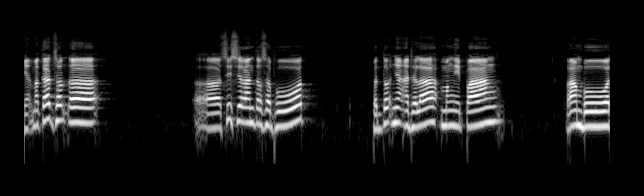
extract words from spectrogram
Ya, maka uh, uh, sisiran tersebut bentuknya adalah mengipang rambut.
